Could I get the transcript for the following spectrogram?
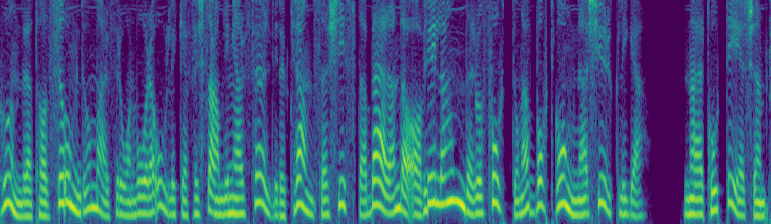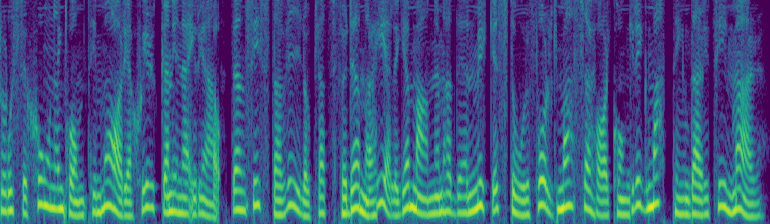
Hundratals ungdomar från våra olika församlingar följde kransar kista bärande av girlander och foton av bortgångna kyrkliga. När kortegen processionen kom till Mariakyrkan i Nairia, den sista viloplats för denna heliga mannen hade en mycket stor folkmassa har kongregmatting där i timmar.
